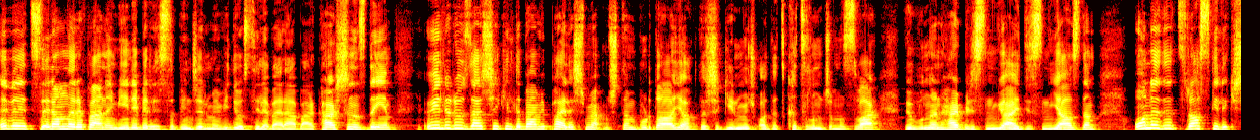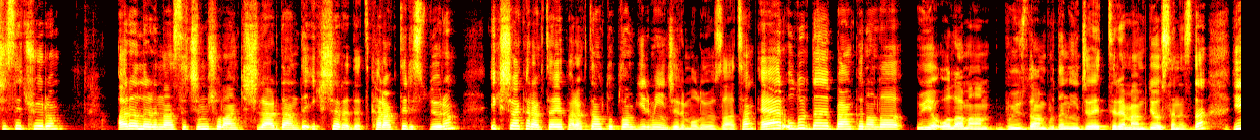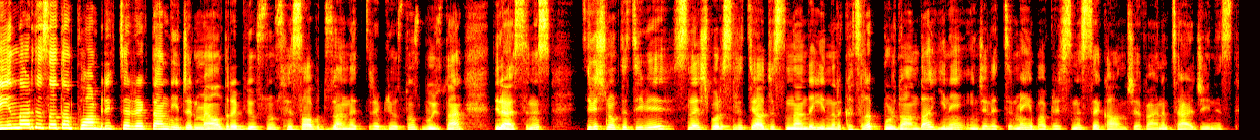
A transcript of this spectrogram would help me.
Evet selamlar efendim yeni bir hesap inceleme videosu ile beraber karşınızdayım. Üyeleri özel şekilde ben bir paylaşım yapmıştım. Burada yaklaşık 23 adet katılımcımız var ve bunların her birisinin UID'sini yazdım. 10 adet rastgele kişi seçiyorum. Aralarından seçilmiş olan kişilerden de ikişer adet karakter istiyorum. İkişer karakter yaparaktan toplam 20 inceleme oluyor zaten. Eğer olur da ben kanala üye olamam bu yüzden buradan incelettiremem diyorsanız da yayınlarda zaten puan biriktirerekten de inceleme aldırabiliyorsunuz. Hesabı düzenlettirebiliyorsunuz. Bu yüzden dilerseniz twitch.tv slash borisilit adresinden de yayınlara katılıp buradan da yine incelettirme yapabilirsiniz. Size kalmış efendim tercihiniz.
